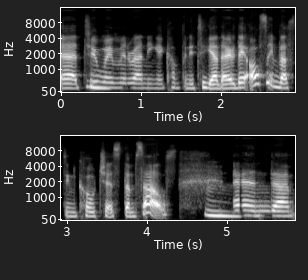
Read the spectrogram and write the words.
Uh, two Mm. women running a company together. They also invest in coaches themselves Mm. and um,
